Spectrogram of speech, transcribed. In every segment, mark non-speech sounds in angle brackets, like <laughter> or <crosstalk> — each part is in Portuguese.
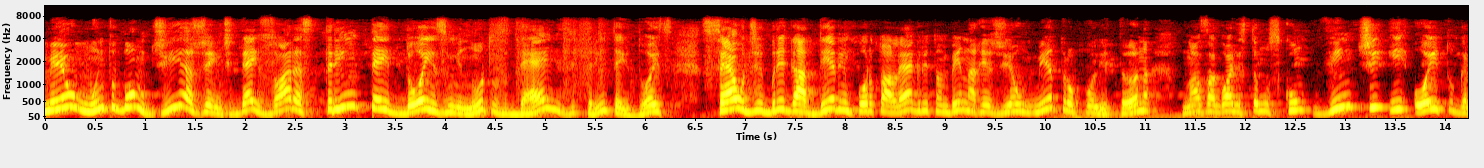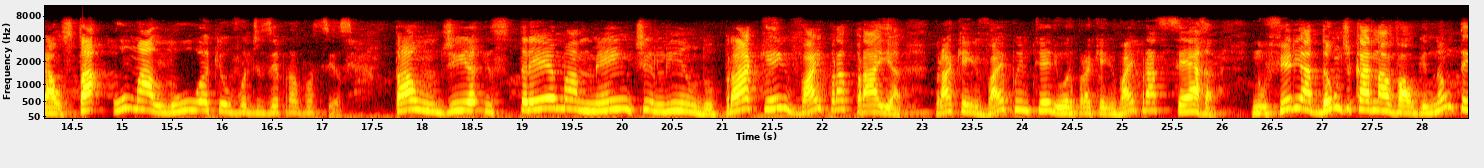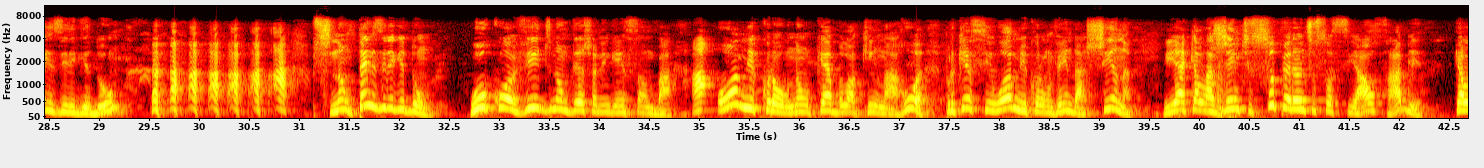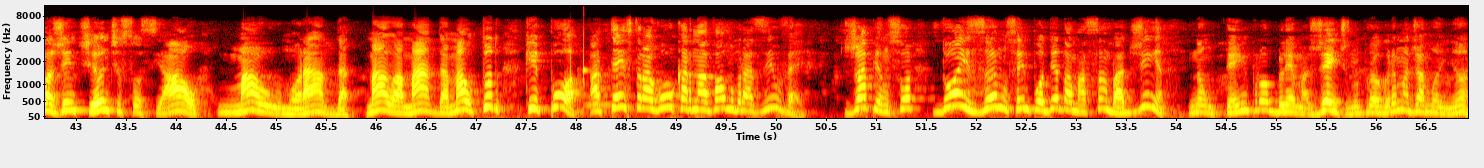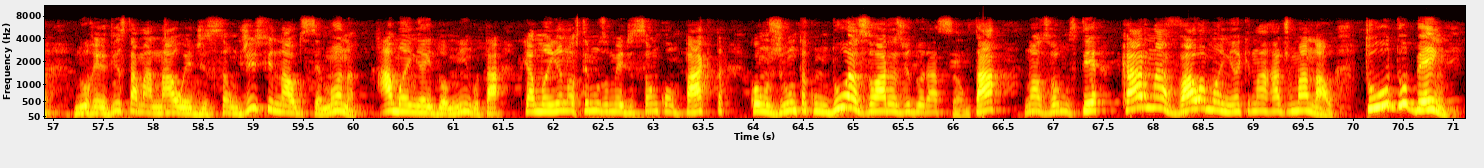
Meu muito bom dia, gente. 10 horas 32 minutos, 10 e 32. Céu de brigadeiro em Porto Alegre também na região metropolitana. Nós agora estamos com 28 graus. Tá uma lua que eu vou dizer para vocês. Tá um dia extremamente lindo para quem vai para praia, para quem vai para o interior, para quem vai para a serra no feriadão de carnaval que não tem ziriguidum, <laughs> não tem ziriguidum, o Covid não deixa ninguém sambar. A Omicron não quer bloquinho na rua, porque se o Omicron vem da China e é aquela gente super antissocial, sabe? Aquela gente antissocial, mal-humorada, mal amada, mal tudo, que, pô, até estragou o carnaval no Brasil, velho. Já pensou? Dois anos sem poder dar uma sambadinha? Não tem problema. Gente, no programa de amanhã, no Revista Manaus, edição de final de semana, amanhã e domingo, tá? Porque amanhã nós temos uma edição compacta, conjunta, com duas horas de duração, tá? Nós vamos ter carnaval amanhã aqui na Rádio Manaus. Tudo bem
